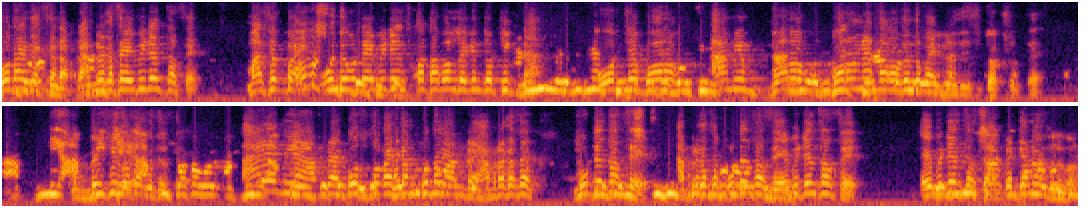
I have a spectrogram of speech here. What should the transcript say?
কোথায় দেখছেন আপনি? আপনার কাছে এভিডেন্স আছে? মাসুক ভাই উইদাউট এভিডেন্স কথা বললে কিন্তু ঠিক না। ওর চেয়ে বড় আমি বড় বড় evidence নেতারও কিন্তু বাইরে দিয়েছি টক শুনতে আপনি আপনি কথা আপনি কথা বল আপনি আরে আপনার গোস্ত আপনার কাছে ফুটেজ আছে। আপনার কাছে ফুটেজ আছে এভিডেন্স আছে। এভিডেন্স আছে আপনি কেন বলবেন?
